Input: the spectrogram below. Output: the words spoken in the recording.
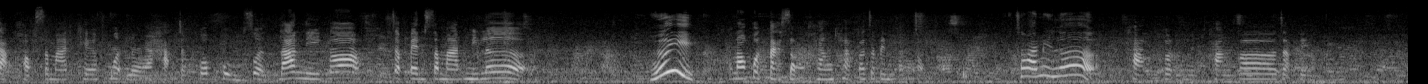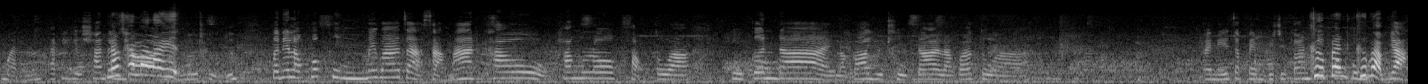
ดักต์ของ Smart Cave หมดเลยอะค่ะ จะควบคุมส่วนด้านนี้ก็จะเป็น Smart Mirror เฮ้ยเรากดแตะสองครั้งค่ะ ก็จะเป็นกระจกสมาร์ทมิลเลอร์ ค่ะกดอีกหนึ่งครั้งก็จะเป็น เหมือนแอปพลิเคชันแล้วทำอะไร Android มือถือ ตัวนี้เราควบคุมไม่ว่าจะสามารถเข้าท่องโลกของตัว Google ได้ แล้วก็ YouTube ได้แล้วก็ตัว อันนี้จะเป็นดิจิตอลคือเป็นที่วคือแบบทุกอย่าง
